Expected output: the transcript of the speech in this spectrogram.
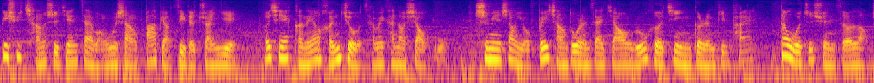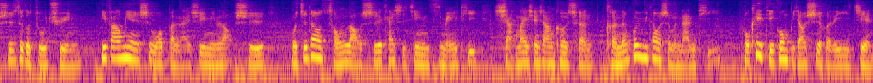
必须长时间在网络上发表自己的专业，而且可能要很久才会看到效果。市面上有非常多人在教如何经营个人品牌，但我只选择老师这个族群。一方面是我本来是一名老师，我知道从老师开始经营自媒体，想卖线上课程可能会遇到什么难题，我可以提供比较适合的意见。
